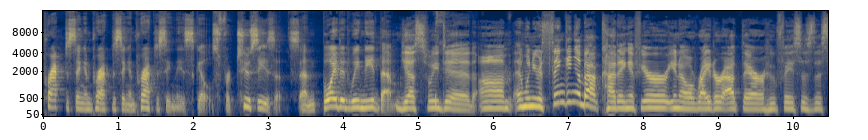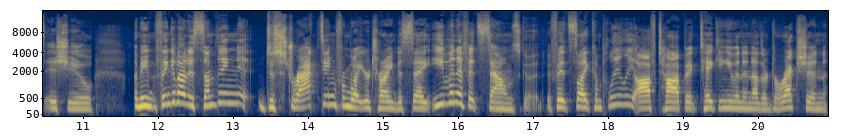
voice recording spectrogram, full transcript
practicing and practicing and practicing these skills for two seasons, and boy, did we need them. Yes, we did. Um, and when you're thinking about cutting, if you're, you know, a writer out there who faces this issue, I mean, think about is something distracting from what you're trying to say, even if it sounds good. If it's like completely off topic, taking you in another direction,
